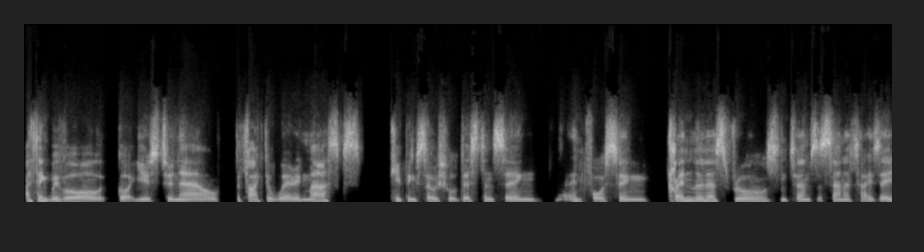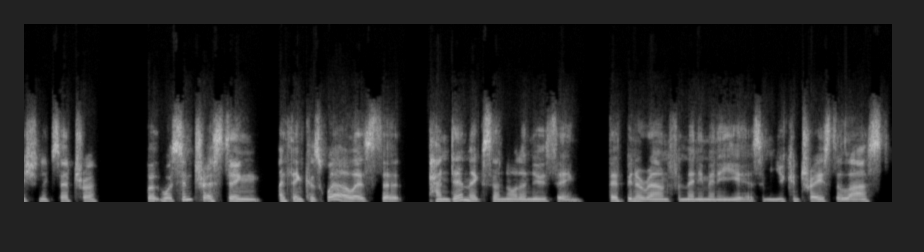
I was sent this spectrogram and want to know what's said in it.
I think we've all got used to now the fact of wearing masks, keeping social distancing, enforcing cleanliness rules in terms of sanitization, etc. But what's interesting, I think, as well, is that pandemics are not a new thing. They've been around for many, many years. I mean, you can trace the last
